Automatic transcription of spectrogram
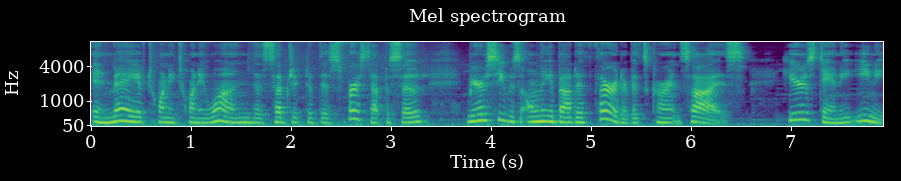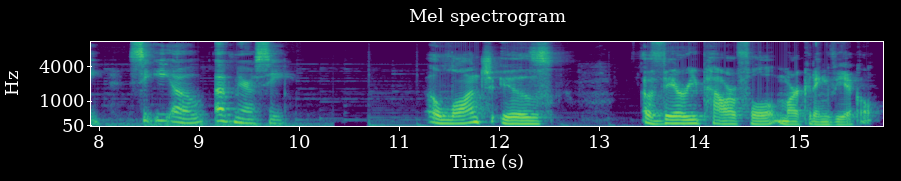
In May of 2021, the subject of this first episode, Mirasee was only about a third of its current size. Here's Danny Iny, CEO of Mirasee a launch is a very powerful marketing vehicle.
